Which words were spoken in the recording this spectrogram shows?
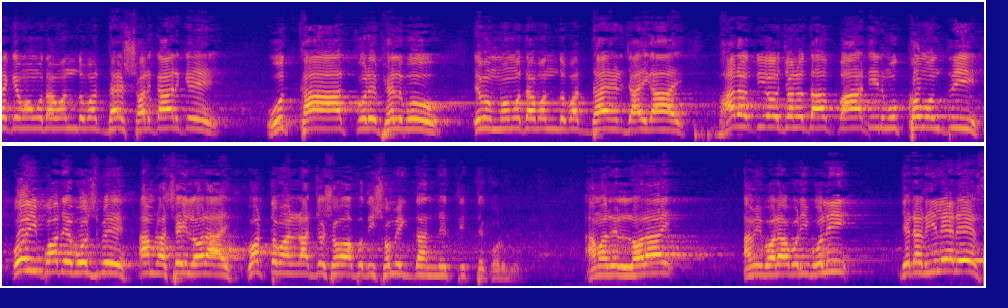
থেকে মমতা বন্দ্যোপাধ্যায়ের সরকারকে উৎখাত করে ফেলব এবং মমতা বন্দ্যোপাধ্যায়ের জায়গায় ভারতীয় জনতা পার্টির মুখ্যমন্ত্রী ওই পদে বসবে, আমরা সেই লড়াই বর্তমান রাজ্য সভাপতি শ্রমিক দান নেতৃত্বে করব। আমাদের লড়াই, আমি বরাবরই বলি, যেটা রিলে রেস,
